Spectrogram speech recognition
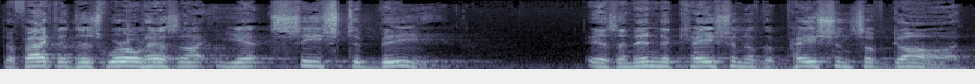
The fact that this world has not yet ceased to be is an indication of the patience of God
